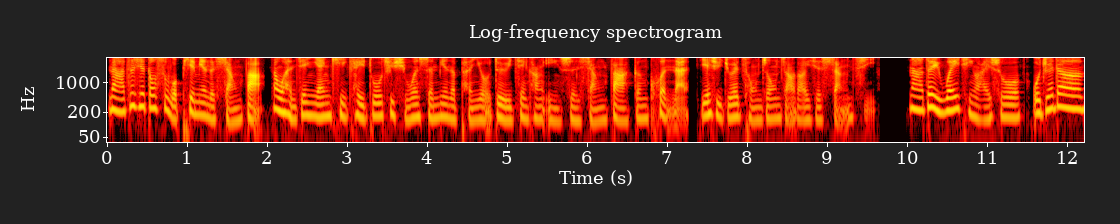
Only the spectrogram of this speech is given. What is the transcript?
那这些都是我片面的想法。那我很建议 Yanky 可以多去询问身边的朋友对于健康饮食的想法跟困难，也许就会从中找到一些商机。那对于 Waiting 来说，我觉得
